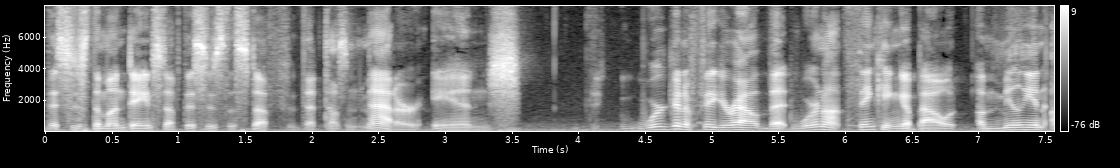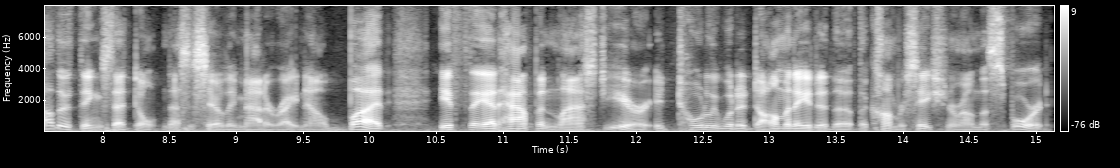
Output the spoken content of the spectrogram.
this is the mundane stuff. This is the stuff that doesn't matter. And we're going to figure out that we're not thinking about a million other things that don't necessarily matter right now. But if they had happened last year, it totally would have dominated the, the conversation around the sport.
